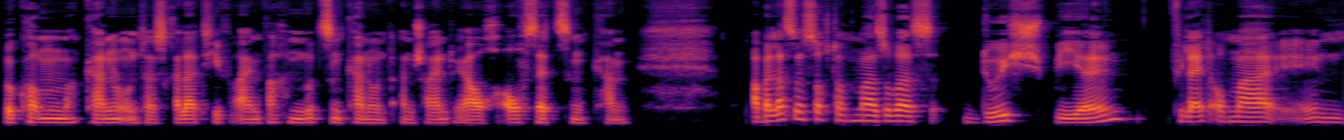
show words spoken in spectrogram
bekommen kann und das relativ einfach nutzen kann und anscheinend ja auch aufsetzen kann. Aber lass uns doch doch mal sowas durchspielen. Vielleicht auch mal in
